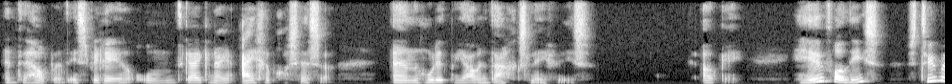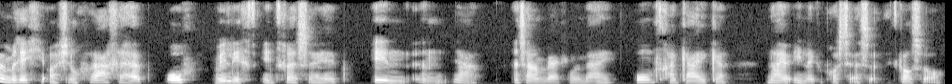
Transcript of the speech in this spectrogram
en te helpen en te inspireren om te kijken naar je eigen processen en hoe dit bij jou in het dagelijks leven is. Oké, heel veel liefs. Stuur me een berichtje als je nog vragen hebt of wellicht interesse hebt in een, ja, een samenwerking met mij om te gaan kijken naar je innerlijke processen. Dit kan zo,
